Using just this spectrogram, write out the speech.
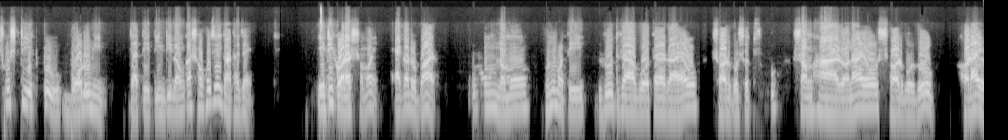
ছুঁচটি একটু বড় নিন, যাতে তিনটি লঙ্কা সহজেই গাঁথা যায়। এটি করার সময় এগারো বার ওং নমো হনুমতে রুদ্রাবতারায় সর্বশত্রু সংহারণায় সর্বরোগ হরায়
